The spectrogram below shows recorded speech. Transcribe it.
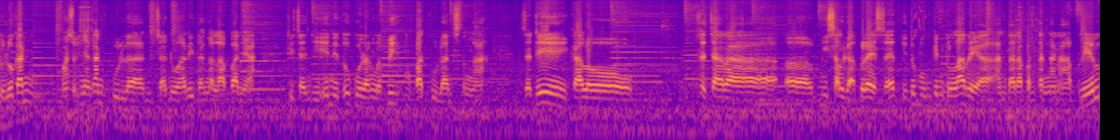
dulu kan masuknya kan bulan Januari tanggal 8 ya. Dijanjiin itu kurang lebih empat bulan setengah. Jadi kalau secara uh, misal gak bereset itu mungkin kelar ya antara pertengahan April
